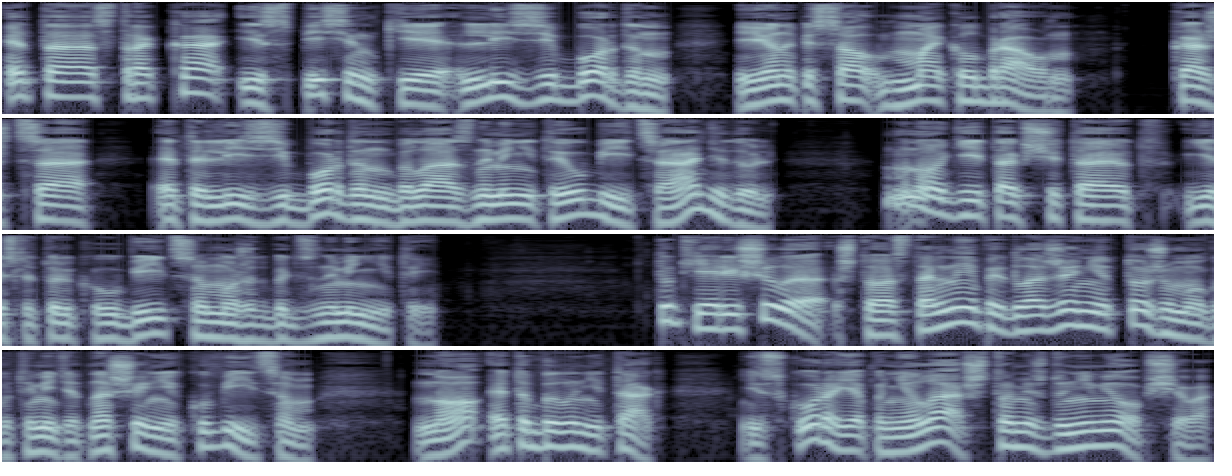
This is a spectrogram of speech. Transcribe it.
Это строка из песенки Лиззи Борден, ее написал Майкл Браун. Кажется, эта Лиззи Борден была знаменитой убийцей, а, дедуль? Многие так считают, если только убийца может быть знаменитой. Тут я решила, что остальные предложения тоже могут иметь отношение к убийцам, но это было не так – и скоро я поняла, что между ними общего.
